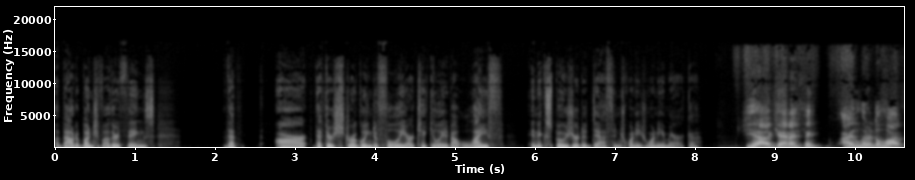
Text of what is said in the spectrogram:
about a bunch of other things that are that they're struggling to fully articulate about life and exposure to death in 2020 America. Yeah, again, I think I learned a lot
